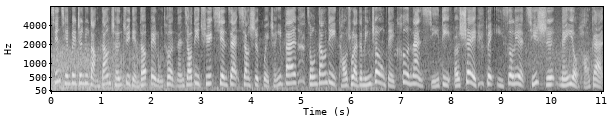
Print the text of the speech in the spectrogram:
先前被真主党当成据点的贝鲁特南郊地区现在像是鬼城一般从当地逃出来的民众得克难席地而睡对以色列其实没有好感。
